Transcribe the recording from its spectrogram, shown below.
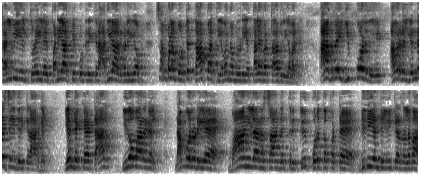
கல்வியில் துறையில் பணியாற்றி கொண்டிருக்கிற அதிகாரிகளையும் சம்பளம் போட்டு காப்பாற்றியவர் நம்மளுடைய தலைவர் தளபதி அவர்கள். ஆகவே இப்பொழுது அவர்கள் என்ன செய்திருக்கிறார்கள் என்று கேட்டால் இதோ பாருங்கள் நம்மளுடைய மாநில அரசாங்கத்திற்கு கொடுக்கப்பட்ட நிதி என்று இருக்கிறது அல்லவா?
